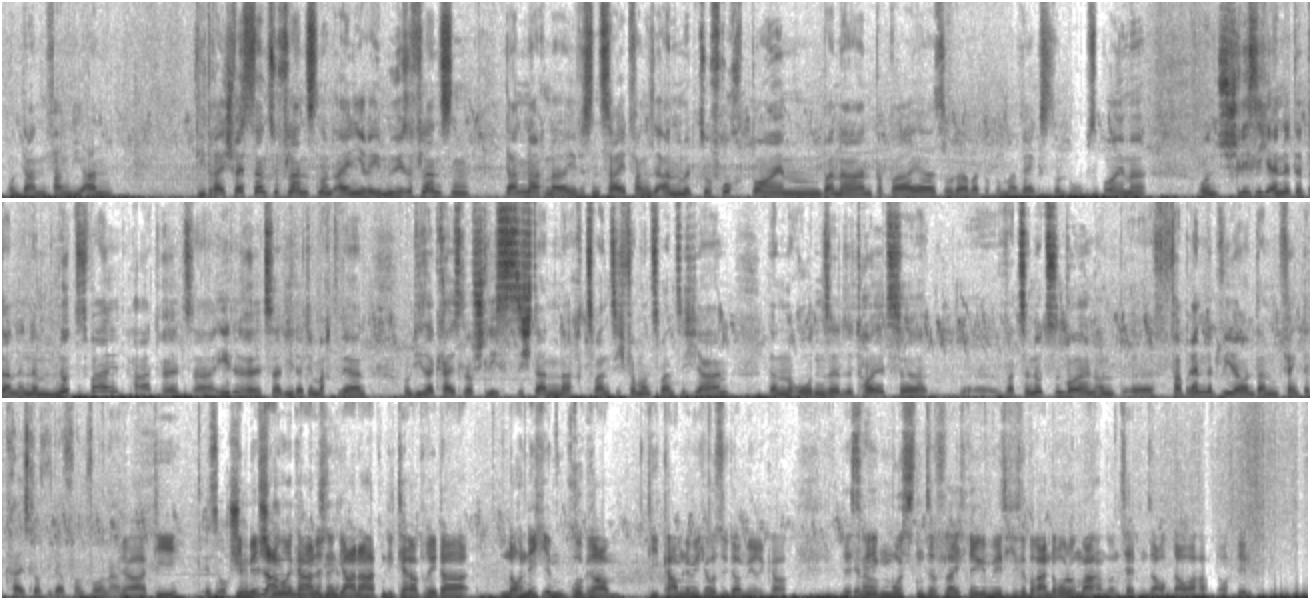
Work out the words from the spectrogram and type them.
und dann fangen die an, die drei Schwestern zu pflanzen und einjährige Gemüse pflanzen. Dann nach einer gewissen Zeit fangen sie an mit so Fruchtbäumen, Bananen, Papayas oder was auch immer wächst und Obstbäume. Und schließlich endet es dann in einem Nutzwald, Harthölzer, Edelhölzer, die dort gemacht werden. Und dieser Kreislauf schließt sich dann nach 20, 25 Jahren. Dann roden sie das Holz, äh, was sie nutzen wollen und äh, verbrennen es wieder und dann fängt der Kreislauf wieder von vorne an. Ja, die, die mittelamerikanischen Indianer hatten die Terra Preta noch nicht im Programm. Die kamen nämlich aus Südamerika. Deswegen Genau. mussten sie vielleicht regelmäßig diese Brandrodung machen, sonst hätten sie auch dauerhaft auf den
